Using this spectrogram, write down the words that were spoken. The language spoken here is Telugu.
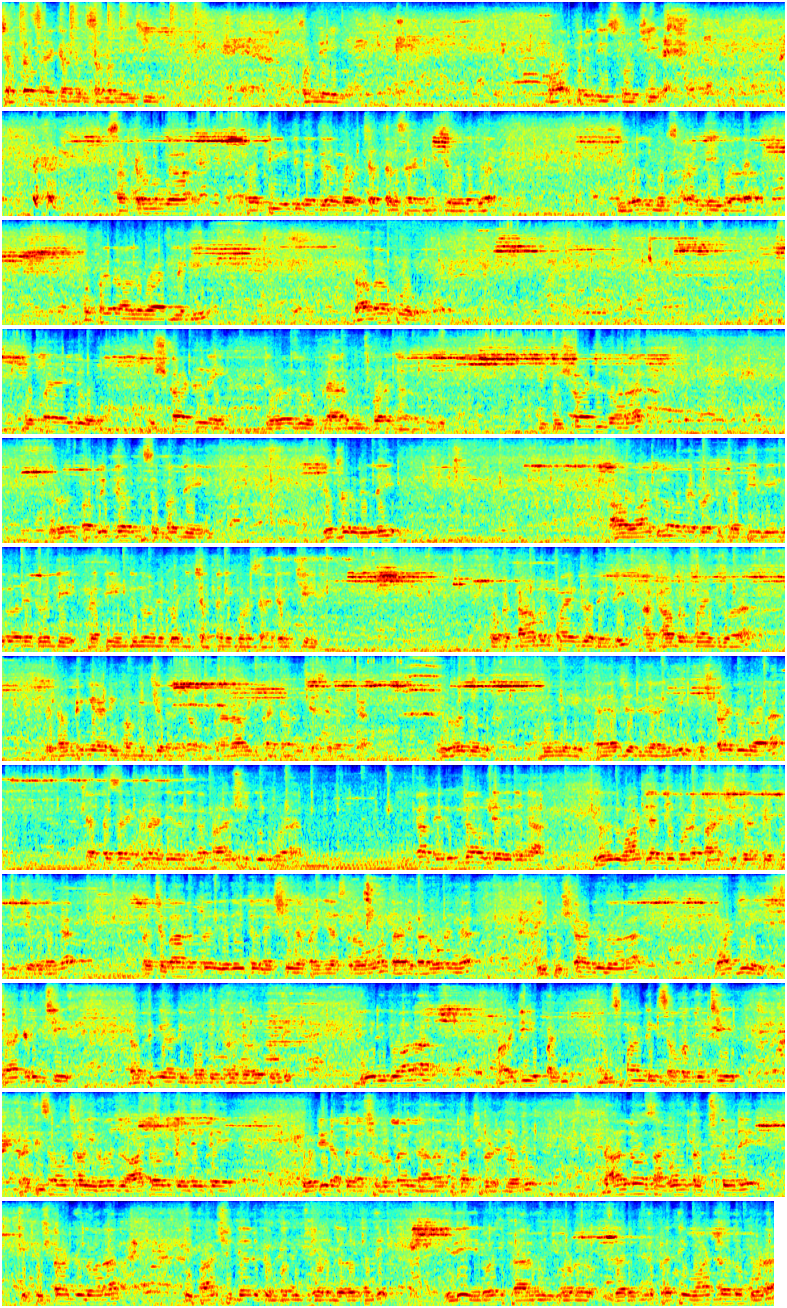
చెత్త సేకరణకు సంబంధించి కొన్ని మార్పులు తీసుకొచ్చి సక్రమంగా ప్రతి ఇంటి దగ్గర కూడా చెత్తను సేకరించే విధంగా ఈరోజు మున్సిపాలిటీ ద్వారా ముప్పై నాలుగు వార్డులకి దాదాపు ముప్పై ఐదు పుష్కార్డుల్ని ఈరోజు ప్రారంభించుకోవడం జరుగుతుంది. ఈ పుష్ కార్డుల ద్వారా ఈరోజు పబ్లిక్ హెల్త్ సిబ్బంది ఇద్దరు వెళ్ళి ఆ వార్డులో ఉన్నటువంటి ప్రతి వీధిలో ఉన్నటువంటి ప్రతి ఇంటిలో ఉన్నటువంటి చెత్తని కూడా సేకరించి ఒక కామన్ పాయింట్లో వెళ్ళి పెట్టి ఆ కామన్ పాయింట్ ద్వారా డంపింగ్ యార్డ్కి పంపించే విధంగా ఒక ప్రణాళిక ప్రకారం చేసే విధంగా ఈరోజు దీన్ని తయారు చేయడం జరిగింది. ఈ పుష్పార్డు ద్వారా చెత్త సేకరణ అదేవిధంగా పారిశుద్ధ్యం కూడా ఇంకా మెరుగ్గా ఉండే విధంగా ఈరోజు వాటిలన్నీ కూడా పారిశుద్ధ్యాన్ని పెంపొందించే విధంగా స్వచ్ఛ భారత్లో ఏదైతే లక్ష్యంగా పనిచేస్తున్నామో దానికి అనుగుణంగా ఈ పుష్కార్డు ద్వారా వాటిని సేకరించి డంపింగ్ యార్డ్కి పంపించడం జరుగుతుంది. దీని ద్వారా మనకి పం- మున్సిపాలిటీకి సంబంధించి ప్రతి సంవత్సరం ఈరోజు ఆటోలకు ఏదైతే కోటి డెబ్బై లక్షల రూపాయలు దాదాపు ఖర్చు పెడుతున్నాము దానిలో సగం ఖర్చుతోనే ఈ పుష్కార్డుల ద్వారా ఈ పారిశుద్ధ్యాన్ని పెంపొందించుకోవడం జరుగుతుంది. ఇది ఈరోజు ప్రారంభించుకోవడం జరుగుతుంది. ప్రతి వార్డులోనూ కూడా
